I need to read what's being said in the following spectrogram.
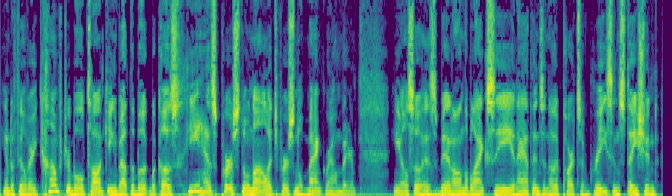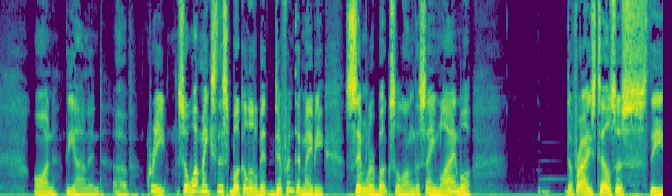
him to feel very comfortable talking about the book because he has personal knowledge, personal background there. He also has been on the Black Sea in Athens and other parts of Greece and stationed on the island of Crete. So, what makes this book a little bit different than maybe similar books along the same line? Well, DeVries tells us the,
